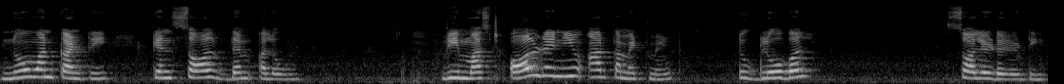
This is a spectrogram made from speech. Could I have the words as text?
No one country can solve them alone. We must all renew our commitment to global solidarity.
